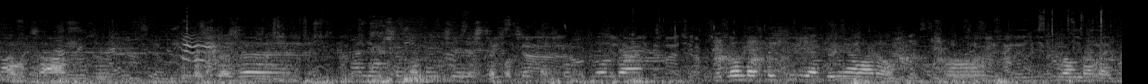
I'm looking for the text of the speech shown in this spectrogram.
cały czas. Myślę, że na nią trzeba będzie jeszcze poczekać, bo wygląda, wygląda w tej chwili jakby miała rok. Wygląda lekko.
